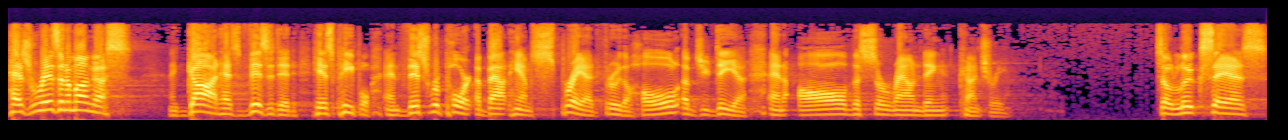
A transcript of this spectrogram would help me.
has risen among us, and God has visited his people. And this report about him spread through the whole of Judea and all the surrounding country. So Luke says,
